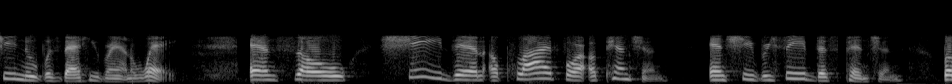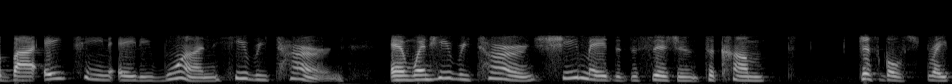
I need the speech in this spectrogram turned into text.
she knew was that he ran away. And so she then applied for a pension and she received this pension. But by 1881, he returned. And when he returned, she made the decision to come just go straight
